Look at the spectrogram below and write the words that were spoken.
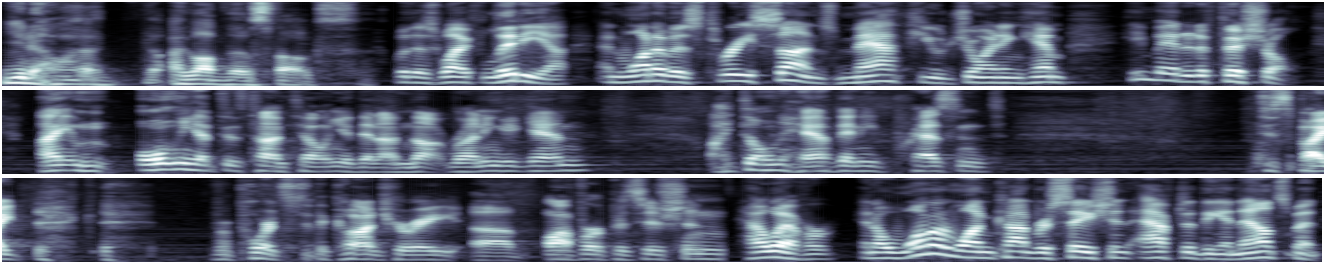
You know, uh, I love those folks. With his wife Lydia and one of his three sons, Matthew, joining him, he made it official. I am only at this time telling you that I'm not running again. I don't have any present, despite reports to the contrary, uh, offer a position. However, in a one on one conversation after the announcement,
